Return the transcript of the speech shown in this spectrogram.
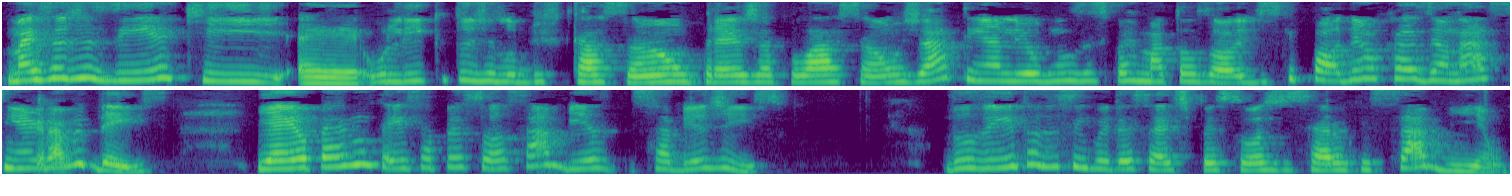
Mas eu dizia que é, o líquido de lubrificação, pré-ejaculação, já tem ali alguns espermatozoides que podem ocasionar, assim, a gravidez. E aí eu perguntei se a pessoa sabia, sabia disso. 257 pessoas disseram que sabiam.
